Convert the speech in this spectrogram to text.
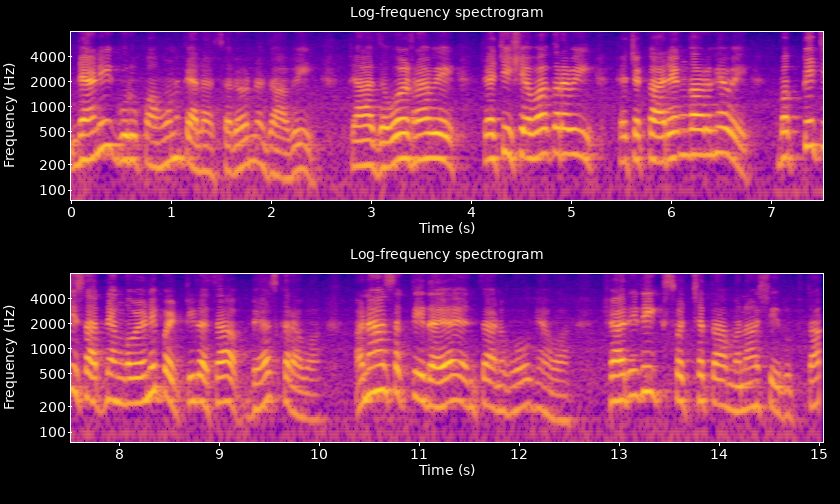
ज्ञानी गुरु पाहून त्याला सरण जावे. त्याजवळ राहावे. त्याची सेवा करावी. त्याच्या कार्यांगावर घ्यावे. भक्तीची साधने अंगवळणी पडतील असा अभ्यास करावा. अनासक्ती दया यांचा अनुभव घ्यावा. शारीरिक स्वच्छता मनाशी रुपता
